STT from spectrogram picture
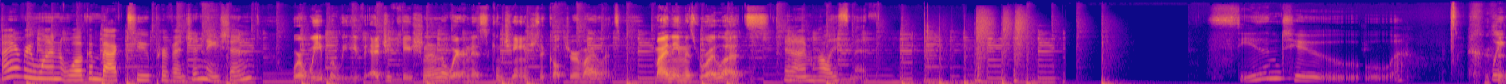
Hi everyone, welcome back to Prevention Nation. Where we believe education and awareness can change the culture of violence. My name is Roy Lutz. And I'm Holly Smith. Season two. We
